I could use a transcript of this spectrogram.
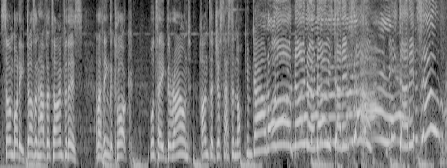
Somebody doesn't have the time for this. And I think the clock will take the round. Hunter just has to knock him down. Oh, Oh, no, no, no, he's done himself! He's done himself!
